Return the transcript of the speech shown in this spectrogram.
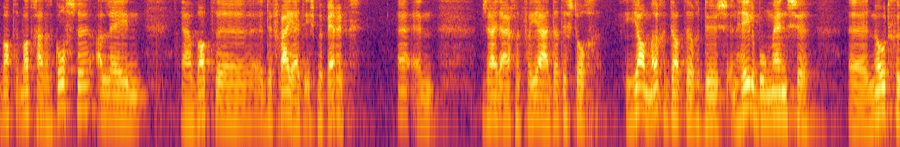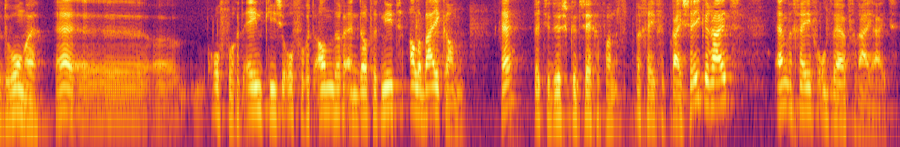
wat, wat gaat het kosten. Alleen, ja, wat, uh, de vrijheid is beperkt. en we zeiden eigenlijk van ja, dat is toch jammer dat er dus een heleboel mensen uh, noodgedwongen of voor het een kiezen of voor het ander en dat het niet allebei kan. Hè? Dat je dus kunt zeggen van we geven prijszekerheid en we geven ontwerpvrijheid.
